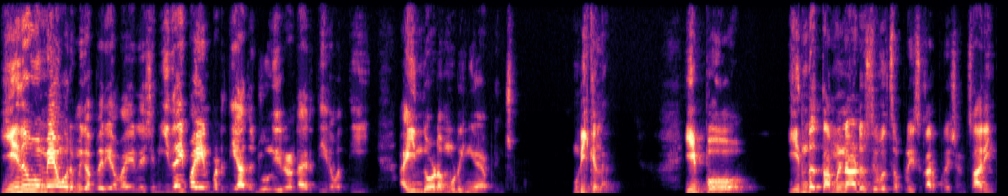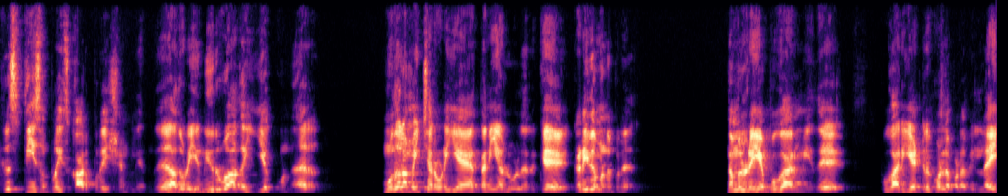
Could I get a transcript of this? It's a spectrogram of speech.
இதுவுமே ஒரு மிகப்பெரிய வயலேஷன் இதை பயன்படுத்தியாவது ஜூன் இரண்டாயிரத்தி இருபத்தி ஐந்தோட முடிங்க அப்படின்னு சொன்னோம். முடிக்கல. இப்போ இந்த Tamil Nadu civil supplies corporation sorry Christy supplies கார்பரேஷன்ல இருந்து அதோடைய நிர்வாக இயக்குனர் முதலமைச்சருடைய தனி அலுவலருக்கு கடிதம் அனுப்புறாரு. நம்மளுடைய புகார் மீது புகார் ஏற்றுக்கொள்ளப்படவில்லை.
